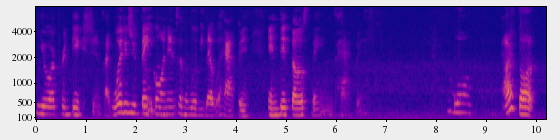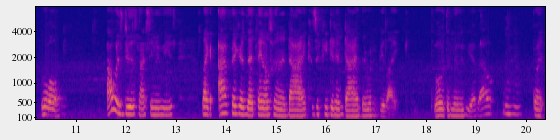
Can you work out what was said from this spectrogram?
your predictions? Like, what did you think going into the movie that would happen? And did those things happen? Well, I thought, well, I always do this when I see movies. Like, I figured that Thanos was gonna die because if he didn't die, there wouldn't be like, what would the movie be about? Mm-hmm. But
